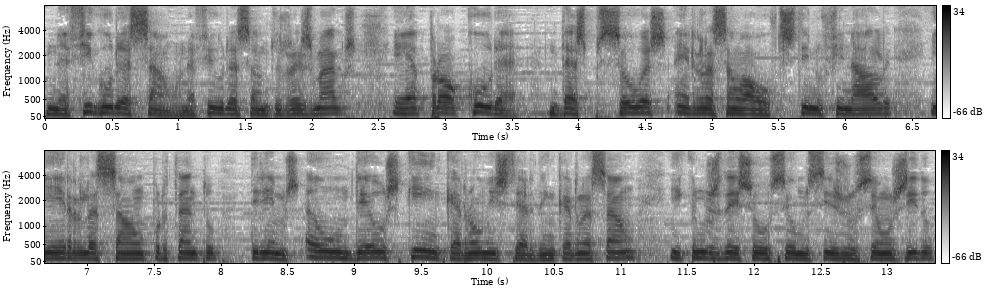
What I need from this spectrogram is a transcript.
na figuração, na figuração dos Reis Magos, é a procura das pessoas em relação ao destino final e em relação, portanto, diremos, a um Deus que encarnou o mistério de encarnação e que nos deixou o seu Messias, o seu ungido,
